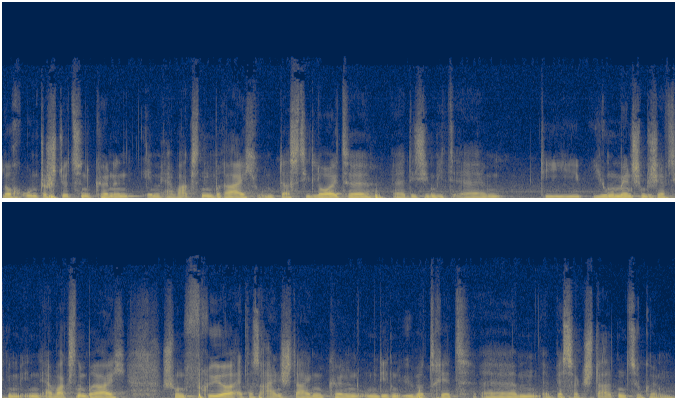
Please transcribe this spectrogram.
noch unterstützen können im Erwachsenenbereich und dass die Leute, äh, die sich mit ähm, die junge Menschen beschäftigen im Erwachsenenbereich, schon früher etwas einsteigen können, um den Übertritt ähm, besser gestalten zu können.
